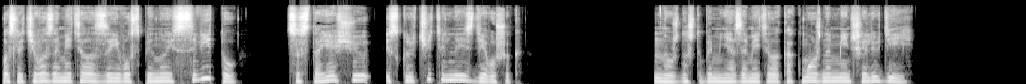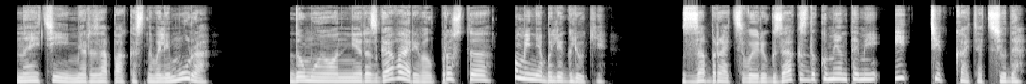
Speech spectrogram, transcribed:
после чего заметила за его спиной свиту, состоящую исключительно из девушек. Нужно, чтобы меня заметило как можно меньше людей. Найти мерзопакостного лемура, думаю, он не разговаривал, просто у меня были глюки забрать свой рюкзак с документами и текать отсюда.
